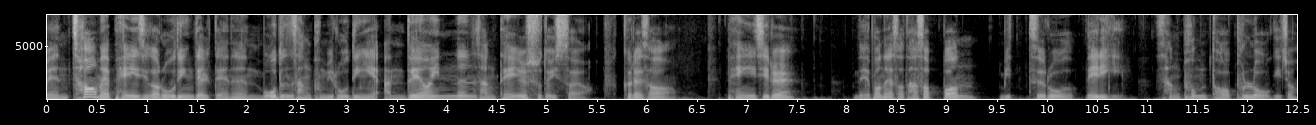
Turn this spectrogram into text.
맨 처음에 페이지가 로딩될 때는 모든 상품이 로딩이 안 되어 있는 상태일 수도 있어요. 그래서 페이지를 4번에서 5번 밑으로 내리기 상품 더 불러오기죠.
